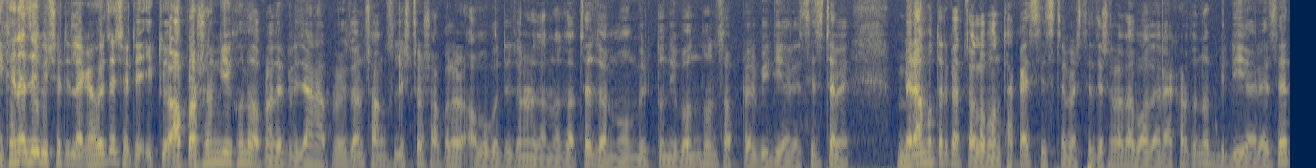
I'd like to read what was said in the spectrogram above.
এখানে যে বিষয়টি লেখা হয়েছে, সেটি একটি অপ্রাসঙ্গিক হলেও আপনাদেরকে জানা প্রয়োজন। সংশ্লিষ্ট সকলের অবগতির জন্য জানানো যাচ্ছে, জন্ম ও মৃত্যু নিবন্ধন সফটওয়্যার বিডিআরএস সিস্টেমে মেরামতের কাজ চলমান থাকায় সিস্টেমের স্থিতিশীলতা বজায় রাখার জন্য বিডিআরএস এর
